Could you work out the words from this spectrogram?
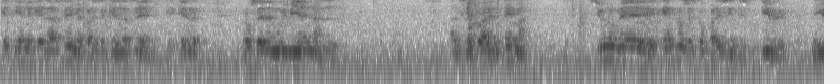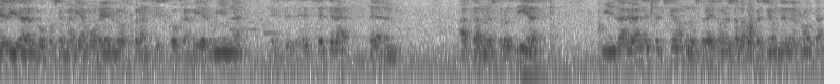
que tiene que darse y me parece que él hace, que, él procede muy bien al, al situar el tema. Si uno ve ejemplos, esto parece indiscutible. Miguel Hidalgo, José María Morelos, Francisco Javier Mina, etcétera. Eh, hasta nuestros días y la gran excepción, los traidores a la vocación de derrota,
